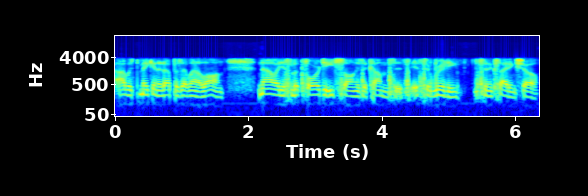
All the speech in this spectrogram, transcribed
I was making it up as I went along. Now I just look forward to each song as it comes. It's it's a really it's an exciting show.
